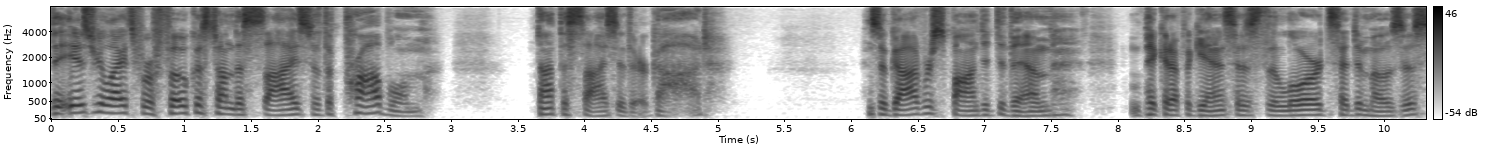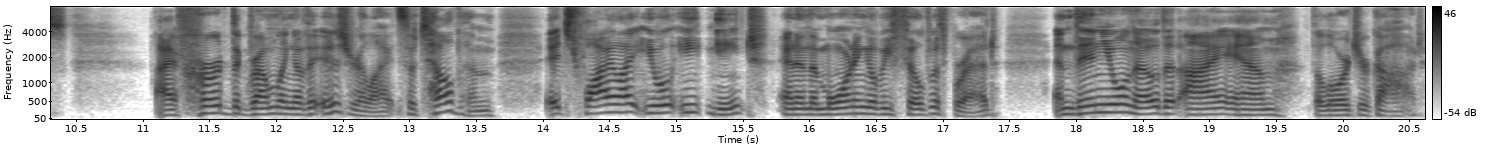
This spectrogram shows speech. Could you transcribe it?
the Israelites were focused on the size of the problem, not the size of their God. And so God responded to them. We'll pick it up again. It says, The Lord said to Moses, I have heard the grumbling of the Israelites. So tell them, at twilight you will eat meat, and in the morning you'll be filled with bread. And then you will know that I am the Lord your God.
